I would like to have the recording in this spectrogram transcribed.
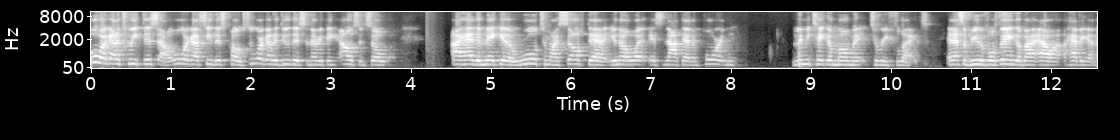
oh i gotta tweet this out. Oh i gotta see this post. Oh i gotta do this and everything else. And so I had to make it a rule to myself that, you know what, it's not that important. Let me take a moment to reflect. And that's a beautiful thing about our, having an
